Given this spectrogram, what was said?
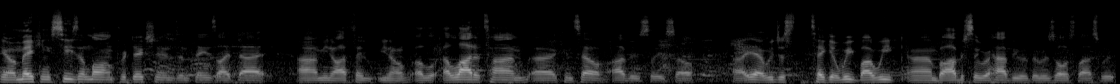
you know, making season-long predictions and things like that, um, you know, I think you know a, a lot of time uh, can tell, obviously. So uh, yeah, we just take it week by week, um, but obviously we're happy with the results last week.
